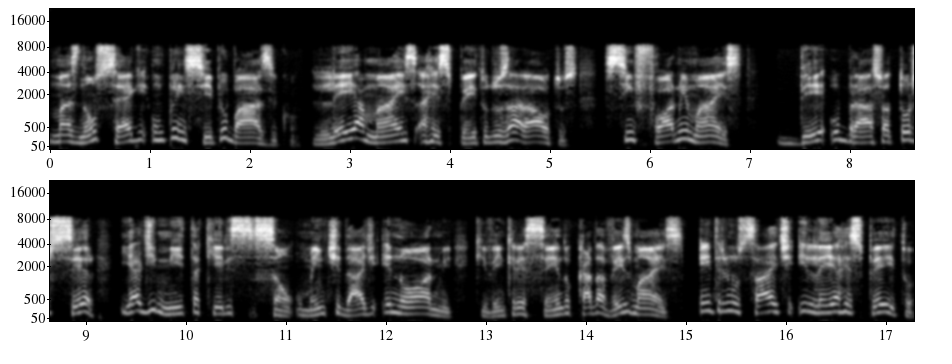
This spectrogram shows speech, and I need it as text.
mas não segue um princípio básico. Leia mais a respeito dos arautos, se informe mais, dê o braço a torcer e admita que eles são uma entidade enorme que vem crescendo cada vez mais. Entre no site e leia a respeito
